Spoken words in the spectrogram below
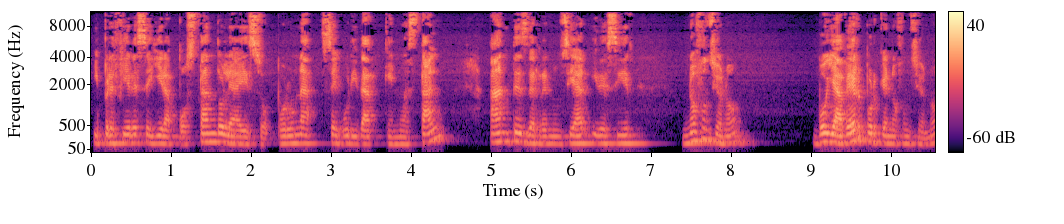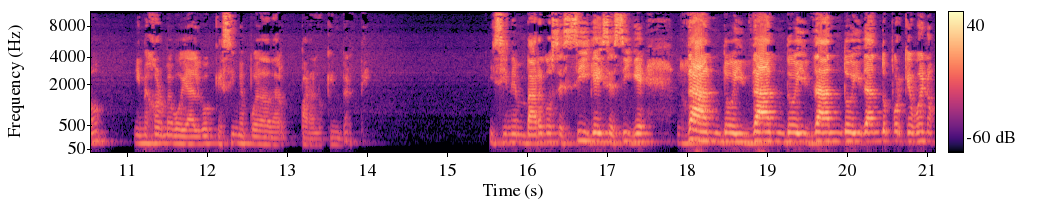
y prefieres seguir apostándole a eso por una seguridad que no es tal antes de renunciar y decir, no funcionó, voy a ver por qué no funcionó y mejor me voy a algo que sí me pueda dar para lo que invertí. Y sin embargo se sigue y se sigue dando y dando y dando y dando porque bueno,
